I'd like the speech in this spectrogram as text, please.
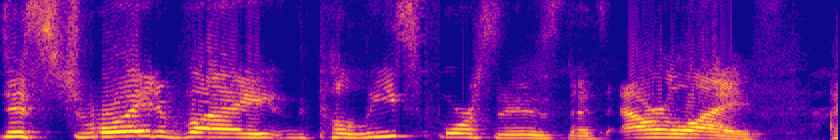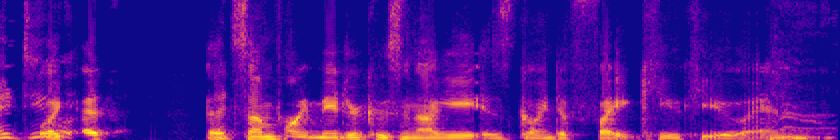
destroyed by police forces. That's our life. I do. Like at, at some point, Major Kusanagi is going to fight QQ and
